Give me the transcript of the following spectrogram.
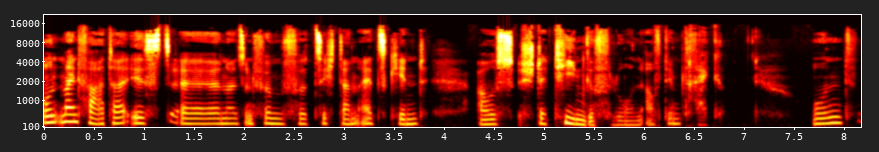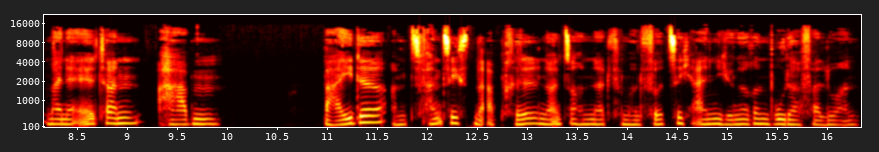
und mein Vater ist äh, 1945 dann als Kind aus Stettin geflohen auf dem Treck. Und meine Eltern haben beide am 20. April 1945 einen jüngeren Bruder verloren.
